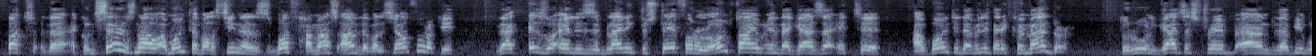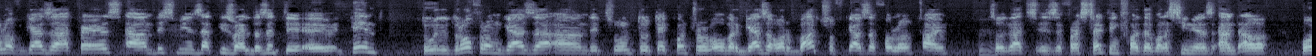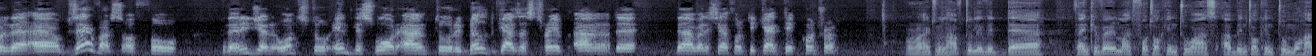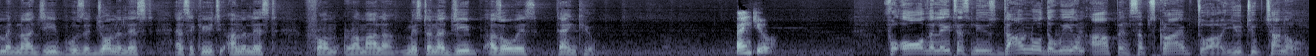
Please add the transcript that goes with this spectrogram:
But the concerns now among the Palestinians, both Hamas and the Palestinian Authority, that Israel is planning to stay for a long time in the Gaza. It uh, appointed a military commander to rule Gaza Strip and the people of Gaza affairs. And this means that Israel doesn't uh, intend to withdraw from Gaza and it's going to take control over Gaza or parts of Gaza for a long time. Mm-hmm. So that is frustrating for the Palestinians and uh, for the uh, observers of who the region wants to end this war and to rebuild Gaza Strip, and uh, the Palestinian Authority can take control. All right, we'll have to leave it there. Thank you very much for talking to us. I've been talking to Mohammed Najib, who's a journalist and security analyst from Ramallah. Mr. Najib, as always, thank you. Thank you. For all the latest news, download the WION app and subscribe to our YouTube channel.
